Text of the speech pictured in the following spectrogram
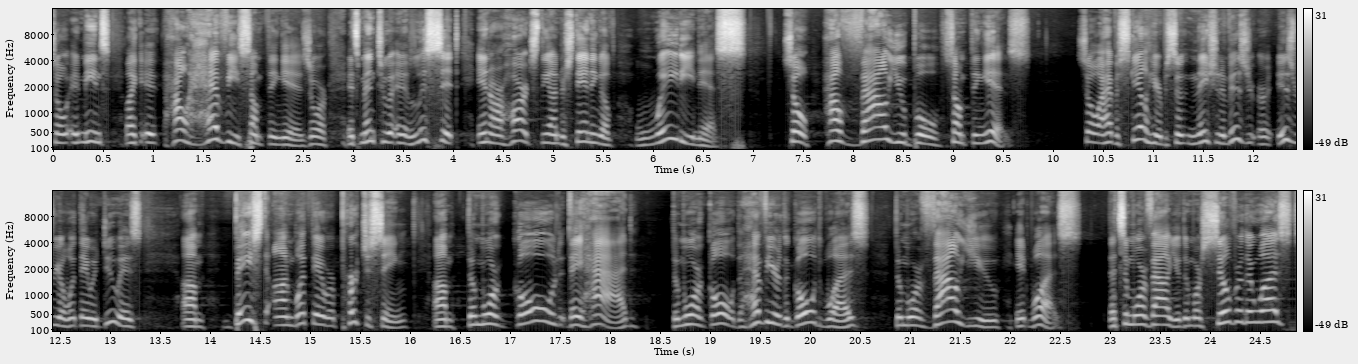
So it means like it, how heavy something is, or it's meant to elicit in our hearts the understanding of weightiness. So how valuable something is. So I have a scale here. So the nation of Israel, what they would do is, um, based on what they were purchasing, um, the more gold they had, the more gold, the heavier the gold was, the more value it was. That's the more value. The more silver there was,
